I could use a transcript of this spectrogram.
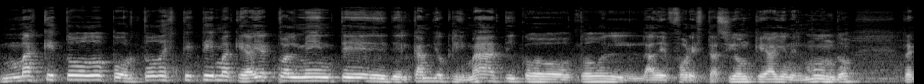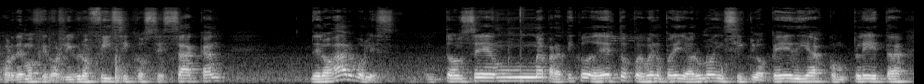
más que todo por todo este tema que hay actualmente del cambio climático, toda la deforestación que hay en el mundo. Recordemos que los libros físicos se sacan de los árboles. Entonces un aparatico de estos, pues bueno, puede llevar una enciclopedias completa,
